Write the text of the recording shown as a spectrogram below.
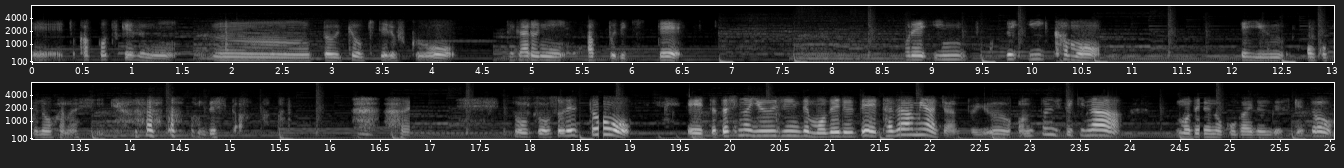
えっ、ー、と、格好つけずに、うーんと、今日着てる服を手軽にアップできて、これいい、これいいかもっていう報告のお話 でした。はい。そうそう。それと、えっ、と、私の友人でモデルで、田沢美和ちゃんという本当に素敵なモデルの子がいるんですけど、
